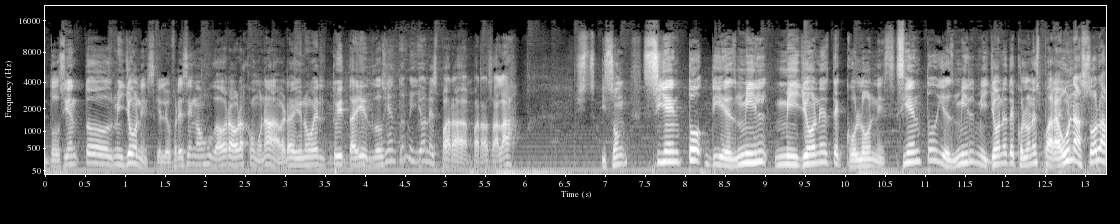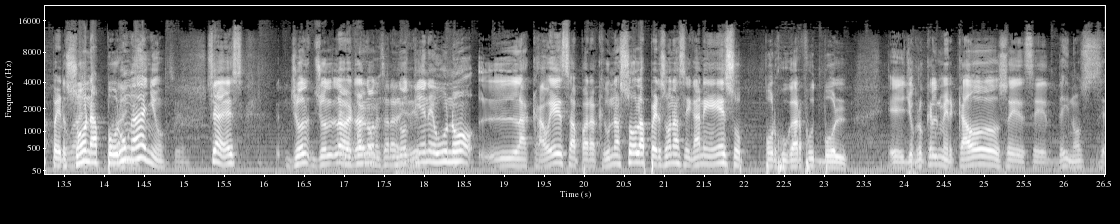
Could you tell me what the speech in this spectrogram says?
200 millones que le ofrecen a un jugador ahora como nada, ¿verdad? Y uno ve el tweet ahí, 200 millones para, para Salah. Y son 110 mil millones de colones. 110 mil millones de colones para una sola persona por un año. O sea, es. Yo, yo la verdad no, no tiene uno la cabeza para que una sola persona se gane eso por jugar fútbol. Eh, yo creo que el mercado se, se, de, no, se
